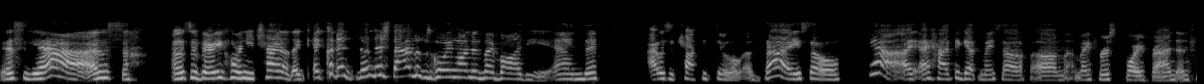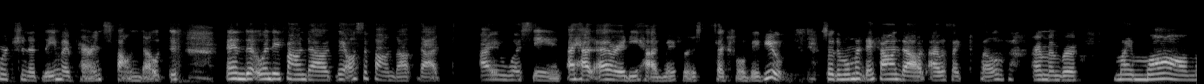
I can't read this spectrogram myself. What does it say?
yes, yeah, I was. I was a very horny child. Like I couldn't understand what was going on with my body, and I was attracted to a guy. So yeah, I, I had to get myself um, my first boyfriend. Unfortunately, my parents found out, and when they found out, they also found out that I was seeing I had I already had my first sexual debut. So the moment they found out, I was like 12. I remember my mom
